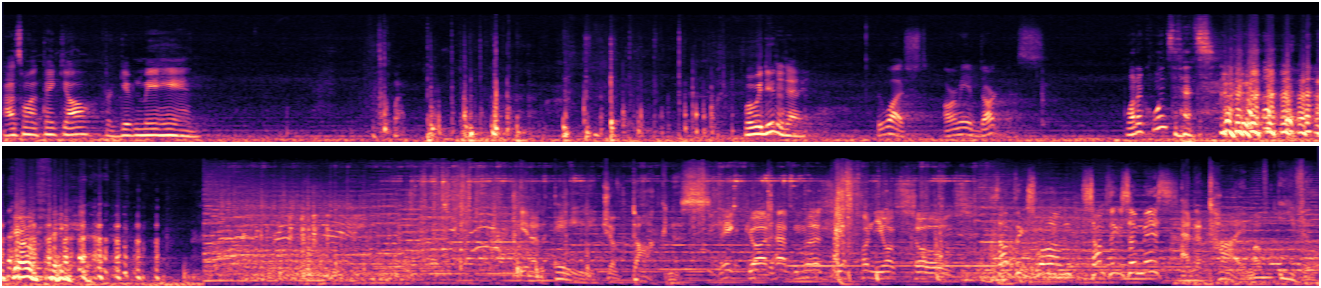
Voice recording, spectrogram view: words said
I just want to thank y'all for giving me a hand. Clap. What we do today? We watched Army of Darkness. What a coincidence. Go figure. In an age of darkness May God have mercy upon your souls. Something's wrong. Something's amiss. and a time of evil.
